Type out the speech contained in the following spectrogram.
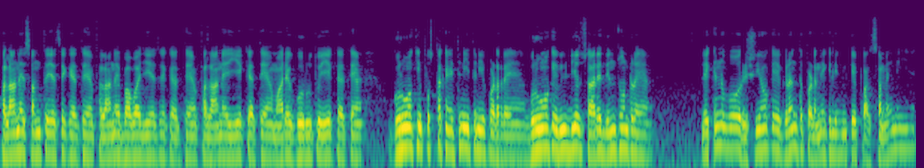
फलाने संत ऐसे कहते हैं, फलाने बाबा जी ऐसे कहते हैं, फलाने ये कहते हैं, हमारे गुरु तो ये कहते हैं। गुरुओं की पुस्तकें इतनी इतनी पढ़ रहे हैं, गुरुओं के वीडियो सारे दिन सुन रहे हैं, लेकिन वो ऋषियों के ग्रंथ पढ़ने के लिए उनके पास समय नहीं है।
